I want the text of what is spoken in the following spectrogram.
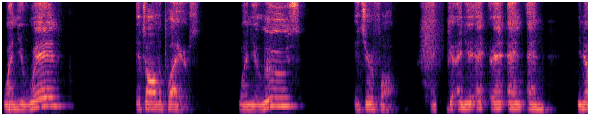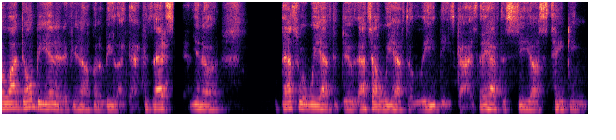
when you win, it's all the players. When you lose, it's your fault. And, and you and, and and you know what? Don't be in it if you're not going to be like that because that's yeah. you know that's what we have to do. That's how we have to lead these guys. They have to see us taking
